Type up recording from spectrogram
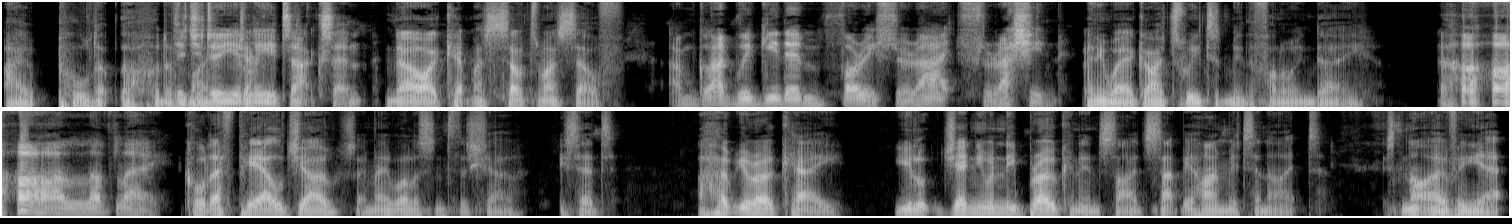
I pulled up the hood of Did my Did you do your jacket. Leeds accent? No, I kept myself to myself. I'm glad we give them Forest a right thrashing. Anyway, a guy tweeted me the following day Oh, lovely. called FPL Joe, so may well listen to the show. He said, I hope you're okay. You look genuinely broken inside, sat behind me tonight. It's not over yet.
